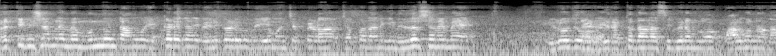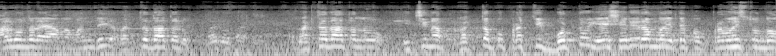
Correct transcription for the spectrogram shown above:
ప్రతి విషయంలో మేము ముందుంటాము. ఎక్కడే కానీ వెనుకడుగు వేయమని చెప్పడా చెప్పడానికి నిదర్శనమే ఈరోజు ఈ రక్తదాన శిబిరంలో పాల్గొన్న నాలుగు వందల యాభై మంది రక్తదాతలు. రక్తదాతలు ఇచ్చిన రక్తపు ప్రతి బొట్టు ఏ శరీరంలో అయితే ప్ర- ప్రవహిస్తుందో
